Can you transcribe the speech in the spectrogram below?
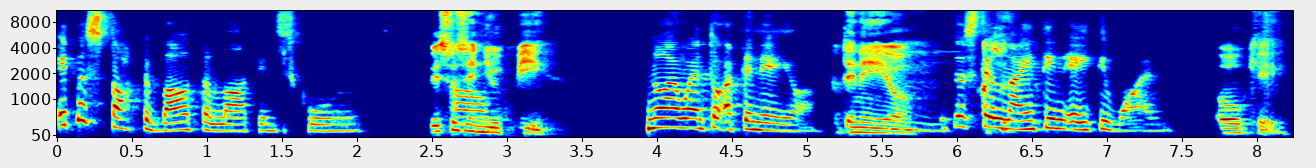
it was talked about a lot in school. This was um, in up no i went to ateneo. Ateneo. Mm. it was still ah, so, 1981 okay.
